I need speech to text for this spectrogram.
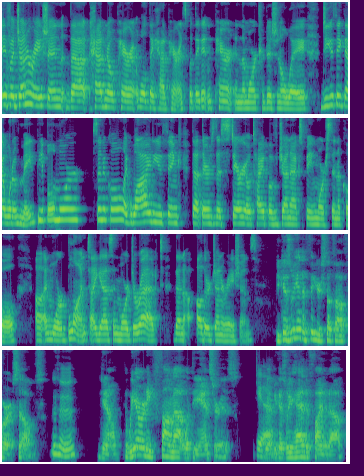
if a generation that had no parent, well, they had parents, but they didn't parent in the more traditional way. Do you think that would have made people more cynical? Like, why do you think that there's this stereotype of Gen X being more cynical uh, and more blunt, I guess, and more direct than other generations? Because we had to figure stuff out for ourselves. Mm-hmm. You know, we already found out what the answer is. Yeah. because we had to find it out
